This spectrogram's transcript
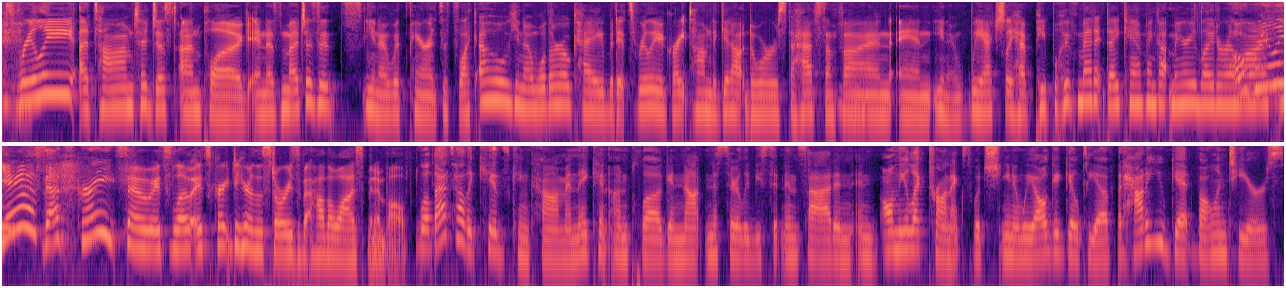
It's really a time to just unplug, and as much as it's you know with parents, it's like oh you know well they're okay, but it's really a great time to get outdoors to have some mm-hmm. fun, mm-hmm. and you know we actually have people who've met at day camp and got married later in oh, life. Really? Yes, that's great. So it's low. It's great to hear the stories about how the Y's been involved. Well, that's how the kids can come and they can unplug and not necessarily be sitting inside and, and on the electronics, which, you know, we all get guilty of. But how do you get volunteers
